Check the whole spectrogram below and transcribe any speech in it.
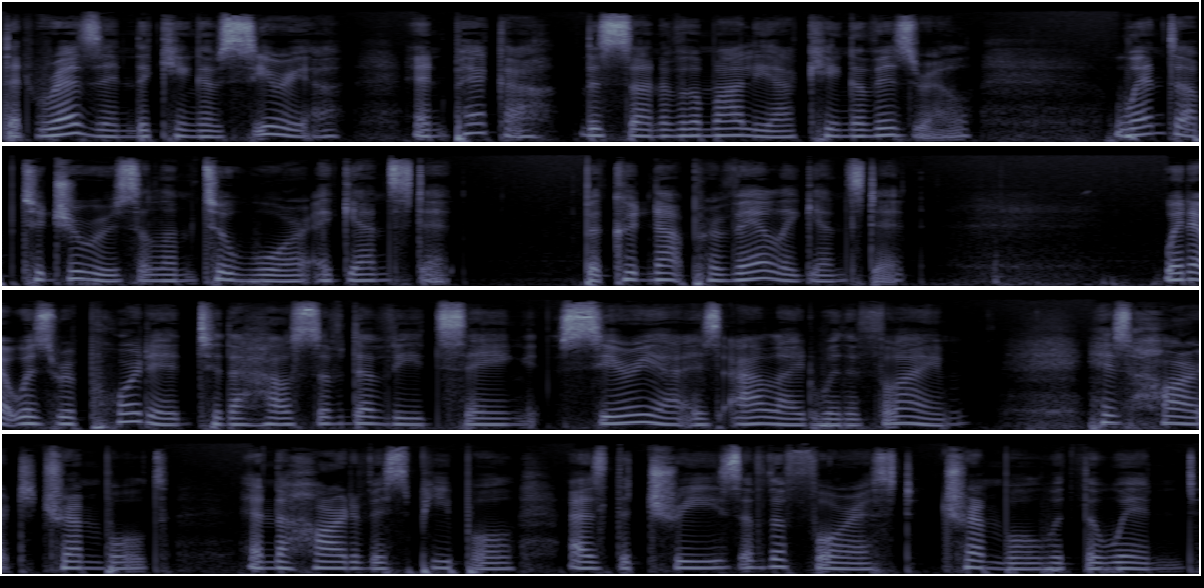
that Rezin the king of Syria and Pekah the son of Remaliah king of Israel went up to Jerusalem to war against it, but could not prevail against it. When it was reported to the house of David, saying, Syria is allied with Ephraim, his heart trembled, and the heart of his people, as the trees of the forest tremble with the wind.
